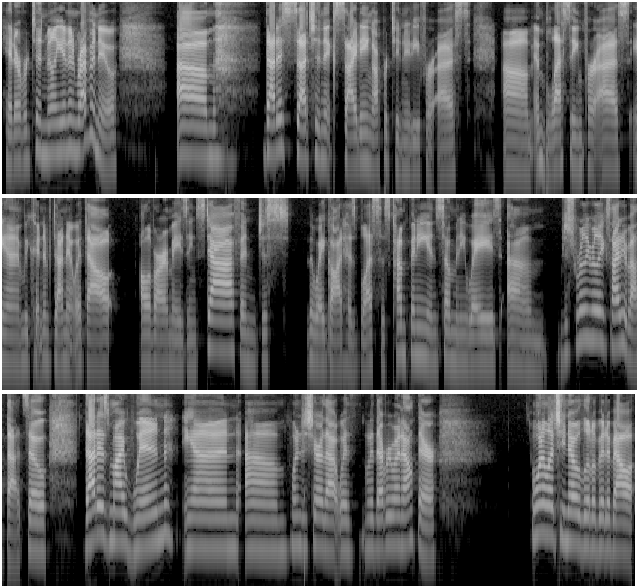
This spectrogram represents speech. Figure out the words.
hit over 10 million in revenue. Um, that is such an exciting opportunity for us um, and blessing for us. And we couldn't have done it without all of our amazing staff and just the way God has blessed this company in so many ways. Um, I'm just really, really excited about that. So that is my win, and um, wanted to share that with with everyone out there. I want to let you know a little bit about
